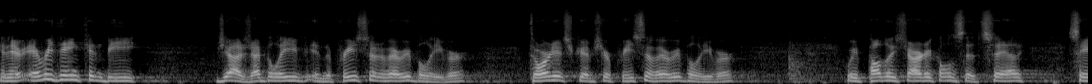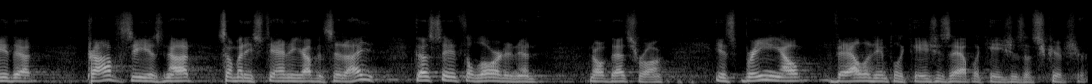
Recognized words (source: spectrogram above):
And everything can be judged. I believe in the priesthood of every believer, authority of Scripture, priesthood of every believer. We've published articles that say, say that prophecy is not somebody standing up and said, I thus saith the Lord, and then, no, that's wrong. It's bringing out valid implications, applications of Scripture.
